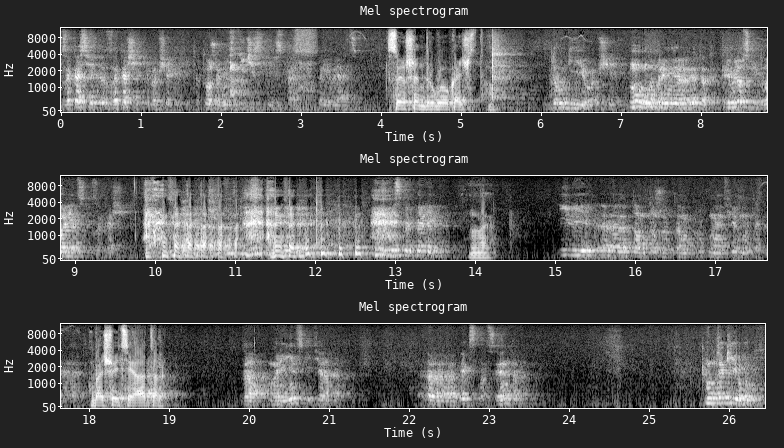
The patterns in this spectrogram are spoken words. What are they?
Заказчики, заказчики вообще какие-то тоже мистические стали появляются. Совершенно другого качества. Другие вообще. Ну, например, этот Кремлевский дворец заказчик. Несколько лет. Да. Или э, там тоже там крупная фирма такая. Большой театр. Да, Мариинский экспоцентр. Ну, такие вот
